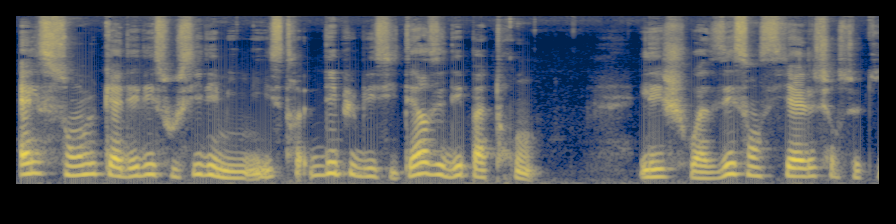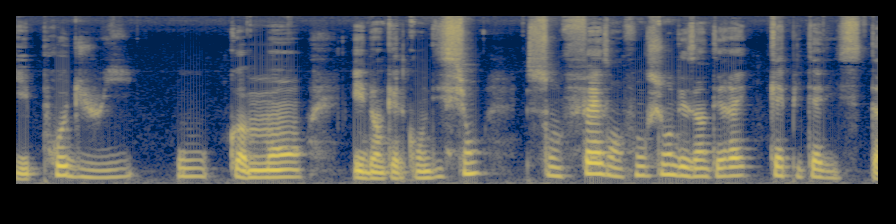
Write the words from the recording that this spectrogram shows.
elles sont le cadet des soucis des ministres, des publicitaires et des patrons. Les choix essentiels sur ce qui est produit, où, comment et dans quelles conditions sont faits en fonction des intérêts capitalistes.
